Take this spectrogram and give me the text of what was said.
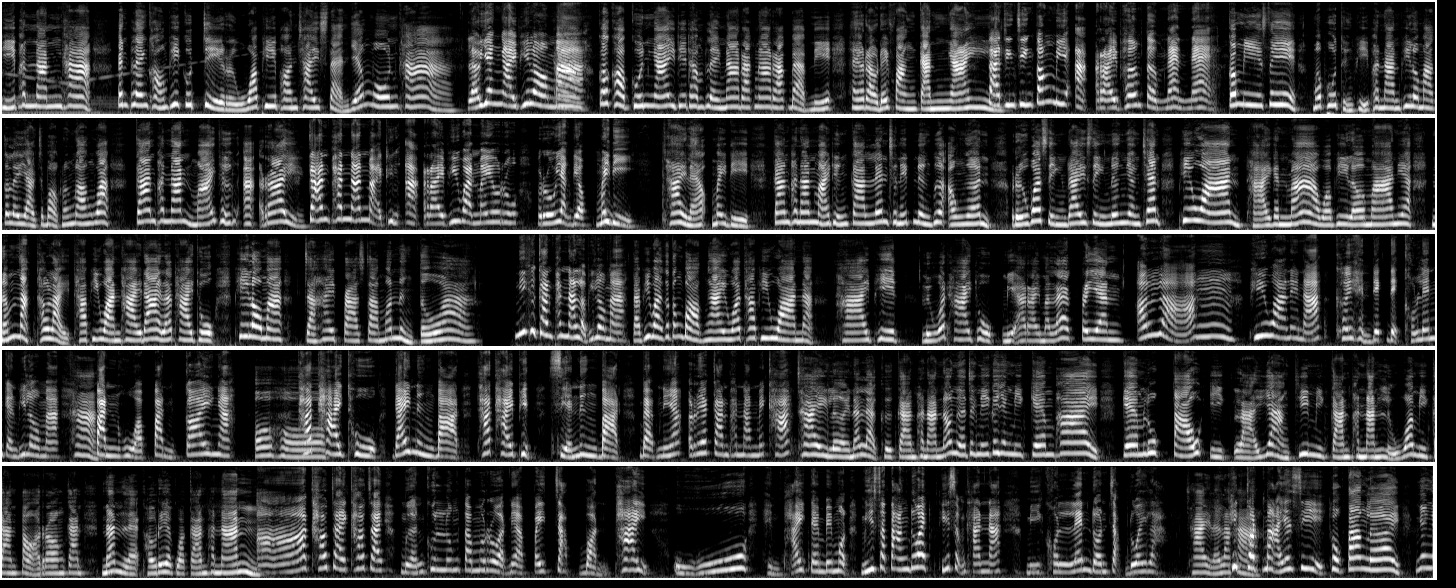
ผีพนันค่ะ เป็นเพลงของพี่กุจจิหรือว่าพี่พรชัยแสนเยี่ยมมูลค่ะ แล้วยังไงพี่โลมาอะก็ขอบคุณไงที่ทำเพลงน่ารักน่ารักแบบนี้ ให้เราได้ฟังกันไง แต่จริงๆต้องมีอะไรเพิ่มเติมแน่แน่ก็มีสิเมื่อพูดถึงผีพนันพี่เรามาก็เลยอยากจะบอกน้องๆว่า การพนันหมายถึงอะไรๆการพนันหมายถึงอะไรพี่วันไม่รู้รู้อย่างเดียวไม่ดี ใช่แล้วไม่ดี การพนันหมายถึงการเล่นชนิดหนึ่งเพื่อเอาเงิน หรือว่าสิ่งใดสิ่งหนึ่งอย่างเช่น พี่วานทายกันมาว่าพี่โลมาเนี่ยน้ำหนักเท่าไหร่ ถ้าพี่วานทายได้แล้วทายถูก พี่โลมาจะให้ปลาแซลมอนหนึ่งตัวนี่คือการพนันเหรอพี่โลมา แต่พี่วานก็ต้องบอกไงว่าถ้าพี่วานน่ะทายผิด หรือว่าทายถูกมีอะไรมาแลกเปลี่ยนเอาเหรออืมพี่วานเนี่ยนะ เคยเห็นเด็กๆเขาเล่นกันพี่โลมาค่ะปั่นหัวปั่นก้อยไง โอ้โหถ้าทายถูกได้หนึ่งบาท ถ้าทายผิดเสียหนึ่งบาท แบบนี้เรียกการพนันไหมคะ ใช่เลยนั่นแหละคือการพนันนอกเหนือจากนี้ก็ยังมีเกมไพ่เกมลูกเต๋าอีกหลายอย่างที่มีการพนันหรือว่ามีการต่อรองกัน นั่นแหละเขาเรียกว่าการพนันอ๋อเข้าใจเข้าใจเหมือนคุณลุงตำรวจเนี่ยไปจับบ่อนไพ่โอ้เห็นไพ่เต็มไปหมด มีสตังค์ด้วยที่สำคัญนะ มีคนเล่นโดนจับด้วยล่ะ ใช่แล้วล่ะผิดกฎหมายสิถูกต้องเลย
